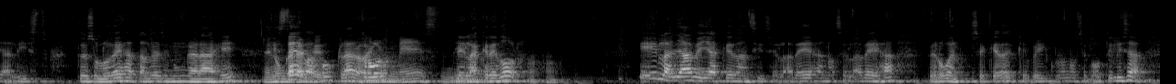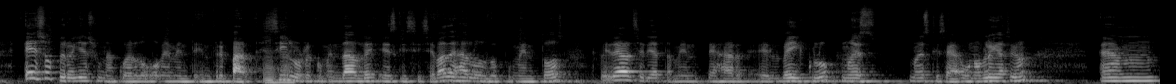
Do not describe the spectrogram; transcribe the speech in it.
ya listo. Entonces lo deja tal vez en un garaje en que un esté bajo claro, control un mes, del acreedor. Y la llave ya quedan si se la deja, no se la deja, pero bueno, se queda que el vehículo no se va a utilizar. Eso, pero ya es un acuerdo obviamente entre partes. Sí, lo recomendable es que si se va a dejar los documentos, lo ideal sería también dejar el vehículo, no es, no es que sea una obligación, em,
